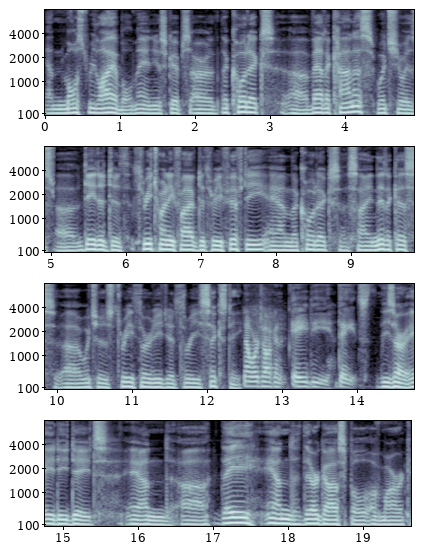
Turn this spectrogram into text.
and most reliable manuscripts are the Codex uh, Vaticanus, which was uh, dated to 325 to 350, and the Codex Sinaiticus, uh, which is 330 to 360. Now we're talking AD dates. These are AD dates, and uh, they end their Gospel of Mark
